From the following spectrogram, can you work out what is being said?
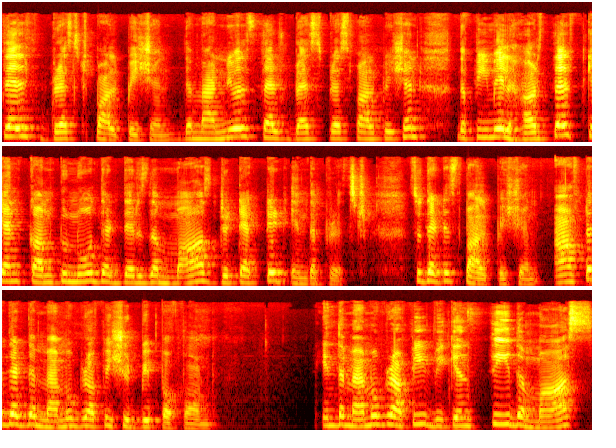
self-breast palpation. The manual self-breast breast palpation, the female herself can come to know that there is a mass detected in the breast. So that is palpation. After that, the mammography should be performed in the mammography we can see the mass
